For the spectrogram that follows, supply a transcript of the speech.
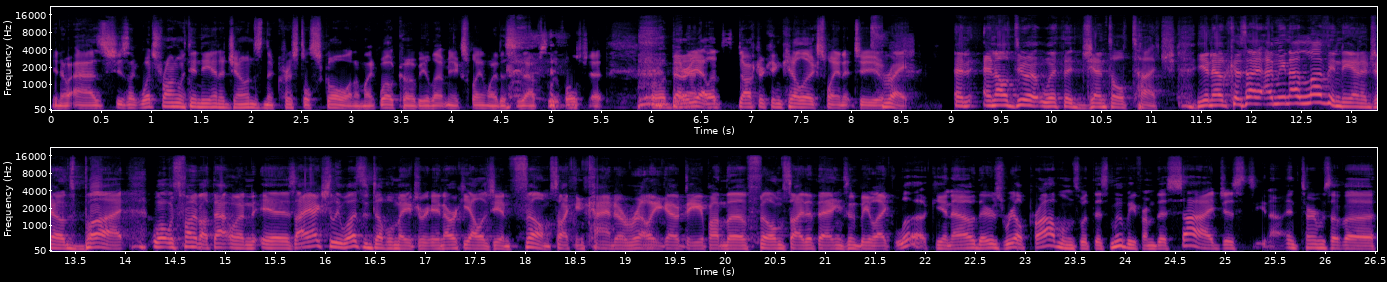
You know, as she's like, "What's wrong with Indiana Jones and the Crystal Skull?" And I'm like, "Well, Kobe, let me explain why this is absolute bullshit." Well, better yeah. yet, let's Dr. Kinkella explain it to you. Right and and I'll do it with a gentle touch, you know, because I I mean I love Indiana Jones, but what was fun about that one is I actually was a double major in archaeology and film, so I can kind of really go deep on the film side of things and be like, look, you know, there's real problems with this movie from this side, just you know, in terms of a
